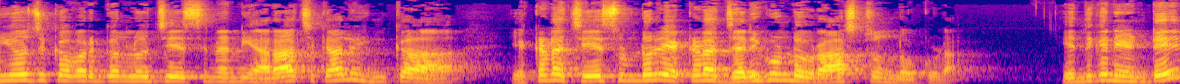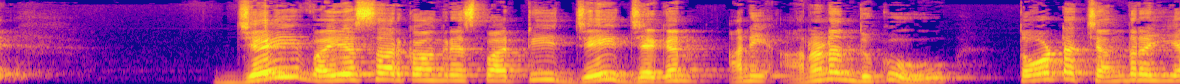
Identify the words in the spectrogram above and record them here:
నియోజకవర్గంలో చేసినన్ని అరాచకాలు ఇంకా ఎక్కడ చేసుండరు ఎక్కడ జరిగి ఉండవు రాష్ట్రంలో కూడా. ఎందుకని అంటే జై వైఎస్ఆర్ కాంగ్రెస్ పార్టీ జై జగన్ అని అననందుకు తోట చంద్రయ్య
